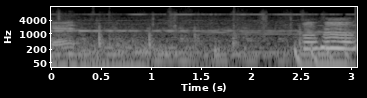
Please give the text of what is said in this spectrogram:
good. Mm-hmm.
